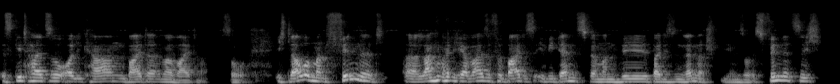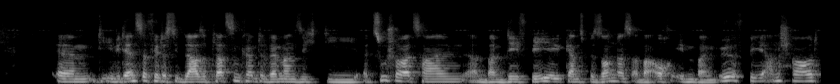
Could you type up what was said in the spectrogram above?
es geht halt so Olli Kahn weiter, immer weiter. So, ich glaube, man findet äh, langweiligerweise für beides Evidenz, wenn man will, bei diesen Länderspielen. So, es findet sich ähm, die Evidenz dafür, dass die Blase platzen könnte, wenn man sich die äh, Zuschauerzahlen äh, beim DFB ganz besonders, aber auch eben beim ÖFB anschaut.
